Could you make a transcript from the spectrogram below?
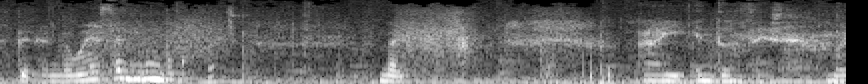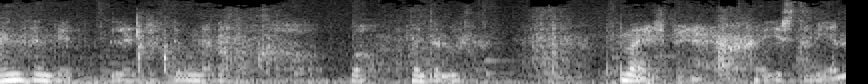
esperad, me voy a salir un poco más. Vale. Ahí, entonces, voy a encender la luz de una vez. Wow, cuánta luz. Vale, esperar, ahí está bien.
